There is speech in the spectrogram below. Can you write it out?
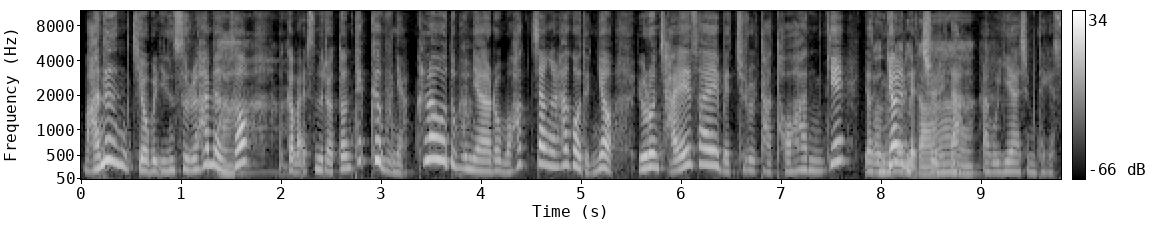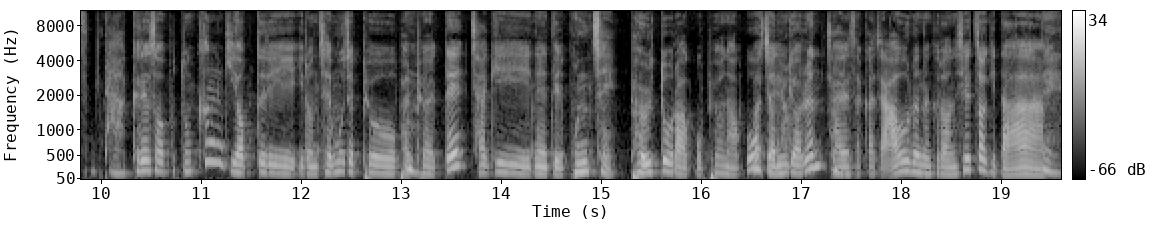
많은 기업을 인수를 하면서 아. 까 말씀드렸던 테크 분야, 클라우드 분야로 뭐 확장을 하거든요. 이런 자회사의 매출을 다 더한 게 연결 연결이다. 매출이다라고 이해하시면 되겠습니다. 아, 그래서 보통 큰 기업들이 이런 재무제표 발표할 때 자기네들 본체 별도라고 표현하고 맞아요. 연결은 자회사까지 아우르는 그런 실적이다. 네.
